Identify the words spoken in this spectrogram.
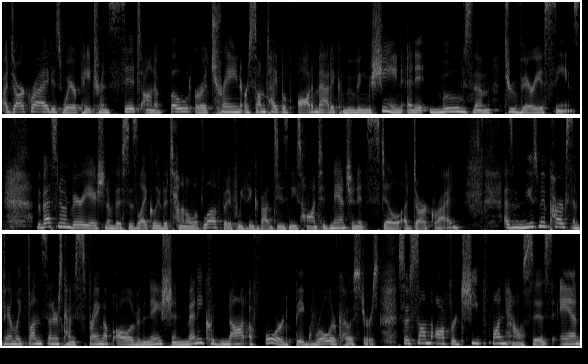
A dark ride is where patrons sit on a boat or a train or some type of automatic moving machine and it moves them through various scenes. The best known variation of this is likely the Tunnel of Love, but if we think about Disney's Haunted Mansion, it's still a dark ride. As amusement parks and family fun centers kind of sprang up all over the nation, many could not afford big roller coasters So some offered cheap fun houses and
